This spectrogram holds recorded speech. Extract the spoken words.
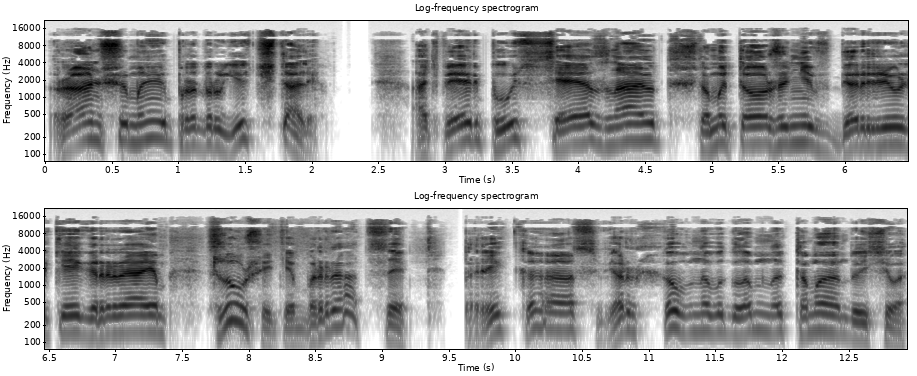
«Раньше мы про других читали, а теперь пусть все знают, что мы тоже не в бирюльке играем. Слушайте, братцы, Приказ Верховного Главнокомандующего,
